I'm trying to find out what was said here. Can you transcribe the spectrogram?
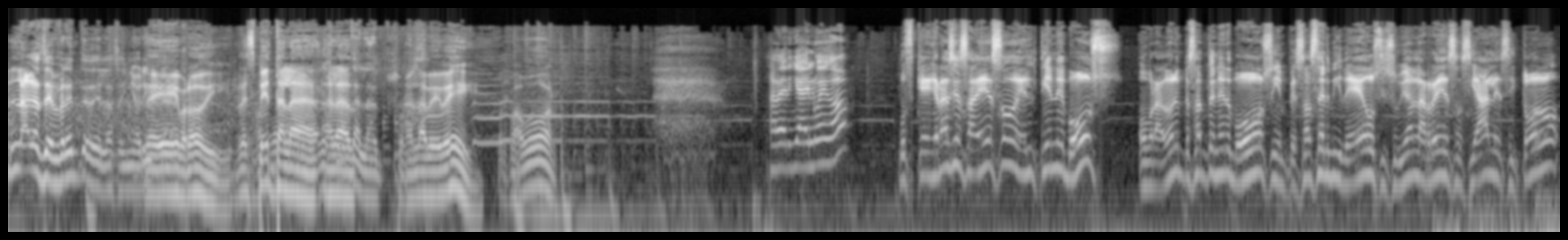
No hagas enfrente de la señorita. Eh, Brody, respeta a la, a la, respétala, a la bebé. Por favor. A ver, ¿ya y luego? Pues que gracias a eso él tiene voz. Obrador empezó a tener voz y empezó a hacer videos y subió en las redes sociales y todo.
